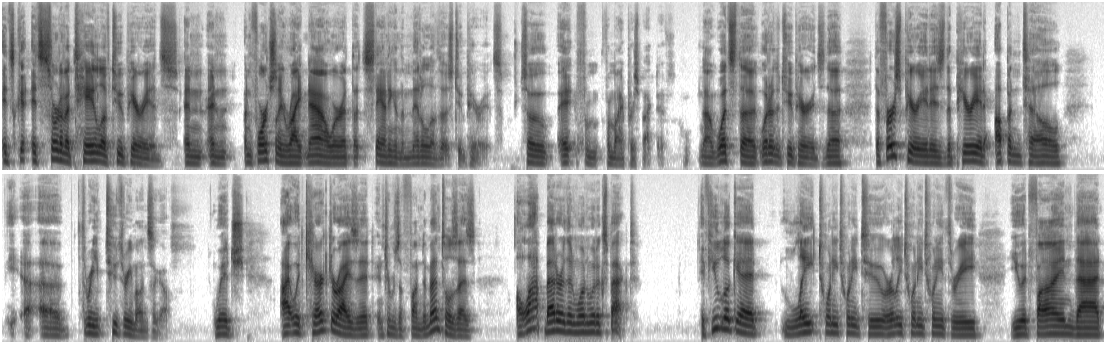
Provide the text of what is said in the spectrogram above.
it's it's sort of a tale of two periods and and unfortunately right now we're at the standing in the middle of those two periods. So it, from from my perspective. Now what's the what are the two periods? The the first period is the period up until uh, uh three two three months ago which I would characterize it in terms of fundamentals as a lot better than one would expect. If you look at late 2022, early 2023, you would find that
